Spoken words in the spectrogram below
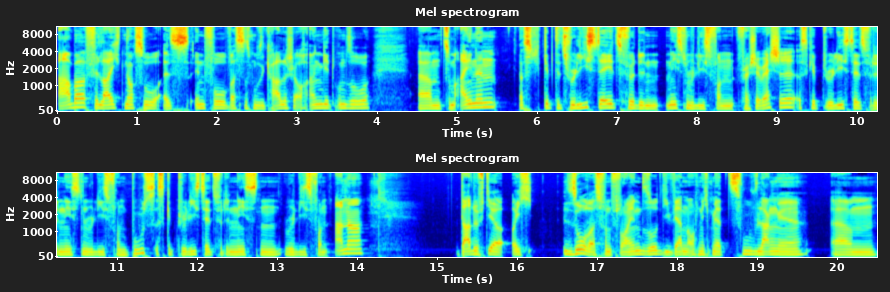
Aber vielleicht noch so als Info, was das Musikalische auch angeht und so. Ähm, zum einen es gibt jetzt Release-Dates für den nächsten Release von Fresche Wäsche, es gibt Release-Dates für den nächsten Release von Boost, es gibt Release-Dates für den nächsten Release von Anna. Da dürft ihr euch sowas von freuen. So, die werden auch nicht mehr zu lange, ähm,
